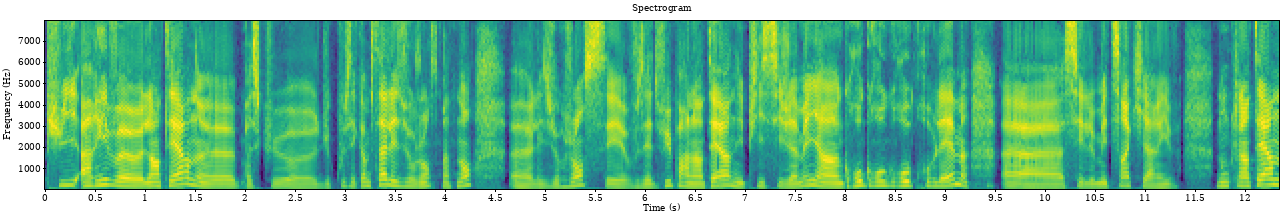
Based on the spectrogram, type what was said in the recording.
Puis arrive euh, l'interne, euh, parce que euh, du coup, c'est comme ça les urgences maintenant. les urgences, c'est vous êtes vu par l'interne, et puis si jamais il y a un gros, gros, gros problème, c'est le médecin qui arrive. Donc l'interne,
